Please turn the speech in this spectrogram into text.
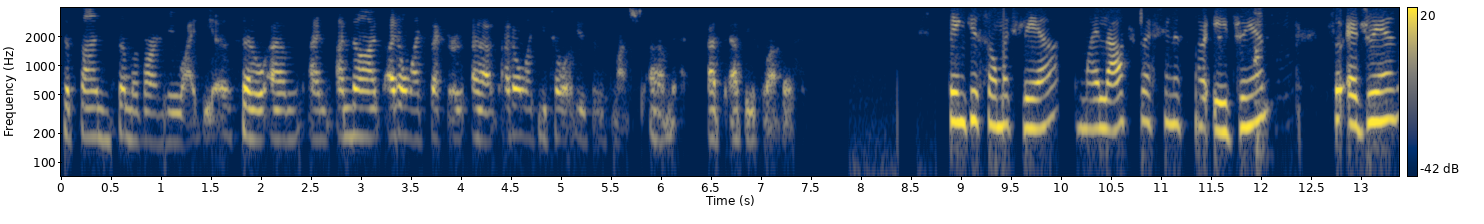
to fund some of our new ideas. So um, I'm, I'm not, I don't like sector, uh, I don't like utilities as much um, at, at these levels. Thank you so much, Leah. My last question is for Adrian. So Adrian,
